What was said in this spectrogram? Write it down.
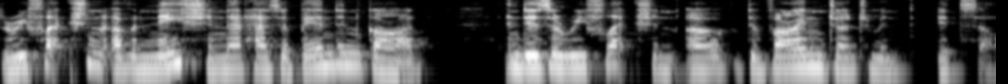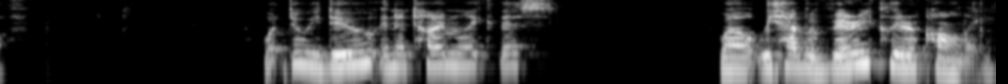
the reflection of a nation that has abandoned God and is a reflection of divine judgment itself. What do we do in a time like this? Well, we have a very clear calling.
